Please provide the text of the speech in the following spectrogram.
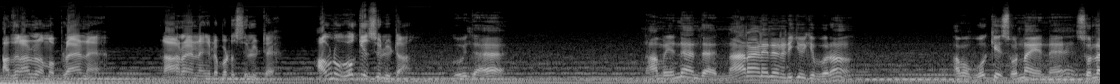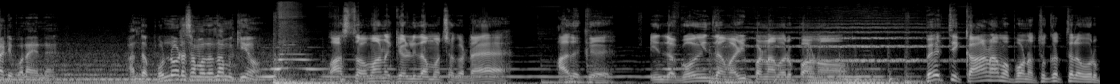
அதனால நம்ம பிளானை நாராயணன் கிட்ட மட்டும் சொல்லிட்டேன். அவனும் ஓகே சொல்லிட்டான். கோவிந்தா நாம என்ன அந்த நாராயணனை நடிக்க வைக்க போறோம்? அவன் ஓகே சொன்னா என்ன? சொல்லாட்டி போனா என்ன? அந்த பொண்ணோட சம்மதம் தான் முக்கியம். வாஸ்தவமான கேள்விதான் மொச்சக்கொட்டை. அதுக்கு இந்த கோவிந்தன் வழி பண்ணாம இருப்பானோ? பேத்தி காணாம போன துக்கத்துல ஒரு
